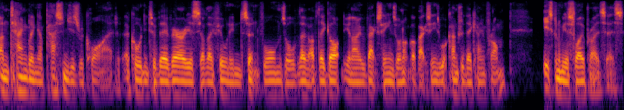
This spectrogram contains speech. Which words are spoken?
untangling of passengers required according to their various have they filled in certain forms or have they got you know vaccines or not got vaccines what country they came from it's going to be a slow process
